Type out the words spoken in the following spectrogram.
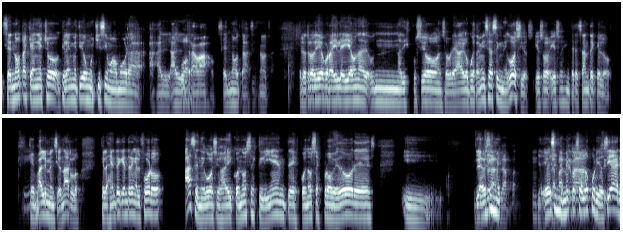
se nota que han hecho, que le han metido muchísimo amor al, trabajo. Se nota, se nota. El otro día por ahí leía una, una, discusión sobre algo, porque también se hacen negocios y eso, eso es interesante que, lo, que vale mencionarlo, que la gente que entra en el foro hace negocios ahí, conoces clientes, conoces proveedores, y, a veces me, a veces me meto solo a curiosear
